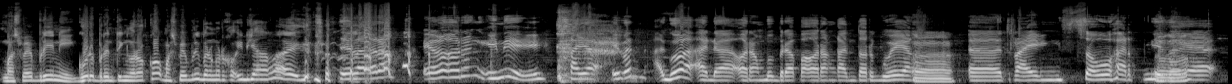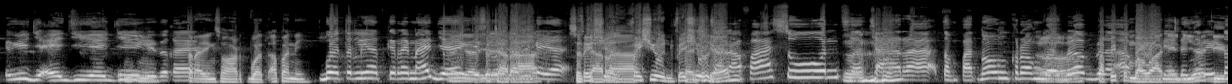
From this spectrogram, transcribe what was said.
Mas Febri nih, gue udah berhenti ngerokok, Mas Febri baru ngerokok, ini alay gitu. ya lah orang ya lah orang ini kayak even gue ada orang beberapa orang kantor gue yang Eh, eh, trying so hard gitu Uh-huh. kayak ini eji eji gitu kan Trying so hard buat apa nih? buat terlihat keren aja Iya, gitu Secara kayak secara fashion, fashion, fashion. secara fasun, secara tempat nongkrong, bla bla bla. Tapi pembawaannya dia, dengerin. dirinya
